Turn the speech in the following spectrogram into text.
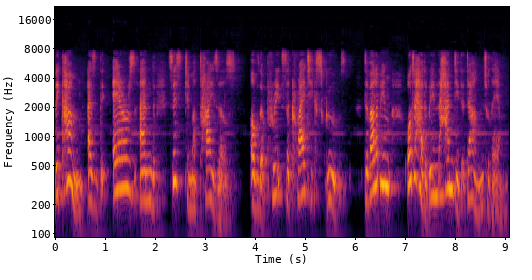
they come as the heirs and systematizers of the pre-Socratic schools, developing what had been handed down to them,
